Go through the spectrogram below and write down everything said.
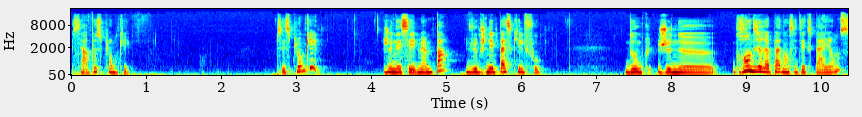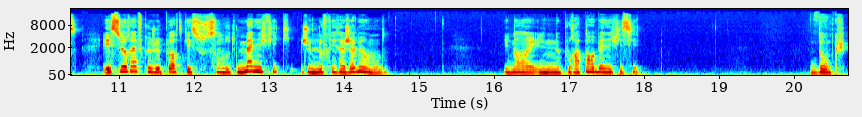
c'est un peu se planquer. C'est se planquer. Je n'essaye même pas, vu que je n'ai pas ce qu'il faut. Donc je ne grandirai pas dans cette expérience, et ce rêve que je porte, qui est sans doute magnifique, je ne l'offrirai jamais au monde. Il, il, ne pourra pas en bénéficier. Donc,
